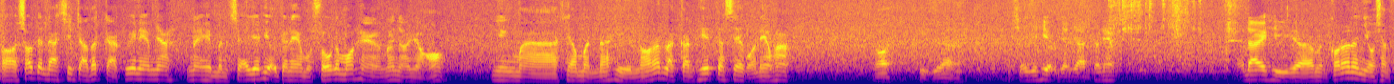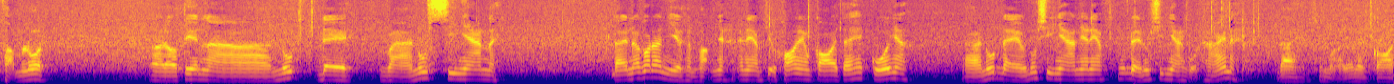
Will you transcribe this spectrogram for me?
Ờ, Rồi, shop Tên xin chào tất cả quý anh em nha. Hôm nay thì mình sẽ giới thiệu cho anh em một số cái món hàng nó nhỏ nhỏ nhưng mà theo mình đó thì nó rất là cần thiết cho xe của anh em ha. Rồi, thì uh, sẽ giới thiệu dần dần cho anh em. Ở đây thì uh, mình có rất là nhiều sản phẩm luôn. À, đầu tiên là nút đề và nút xi nhan này. Đây nó có rất nhiều sản phẩm nha. Anh em chịu khó anh em coi tới hết cuối nha. À, nút đề và nút xi nhan nha anh em. Nút đề nút xi nhan của Thái này. Đây, sẽ mở cho anh em coi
